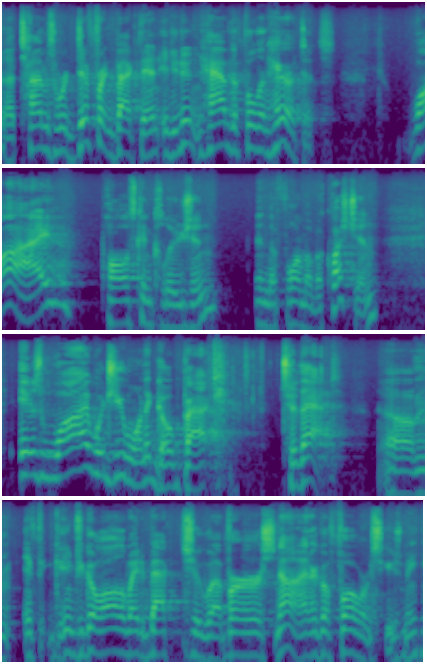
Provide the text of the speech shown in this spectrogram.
Uh, times were different back then, and you didn't have the full inheritance. Why, Paul's conclusion in the form of a question, is why would you want to go back to that? Um, if, if you go all the way to back to uh, verse 9, or go forward, excuse me,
